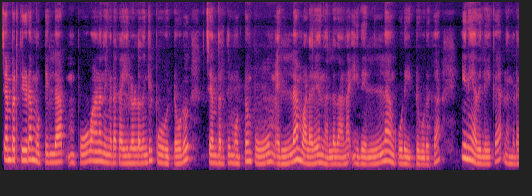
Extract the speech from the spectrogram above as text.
ചെമ്പരത്തിയുടെ മുട്ടില്ല പൂവാണ് നിങ്ങളുടെ കയ്യിലുള്ളതെങ്കിൽ പൂവിട്ടോളൂ. ചെമ്പരത്തി മുട്ടും പൂവും എല്ലാം വളരെ നല്ലതാണ്. ഇതെല്ലാം കൂടി ഇട്ട് കൊടുക്കുക. ഇനി അതിലേക്ക് നമ്മുടെ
